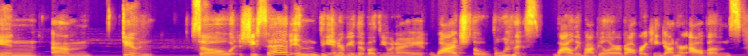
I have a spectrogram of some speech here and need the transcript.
in um, Dune. So she said in the interview that both you and I watched, the, the one that's wildly popular about breaking down her albums,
